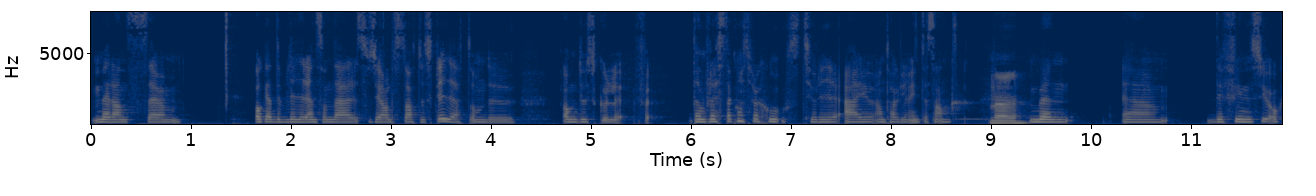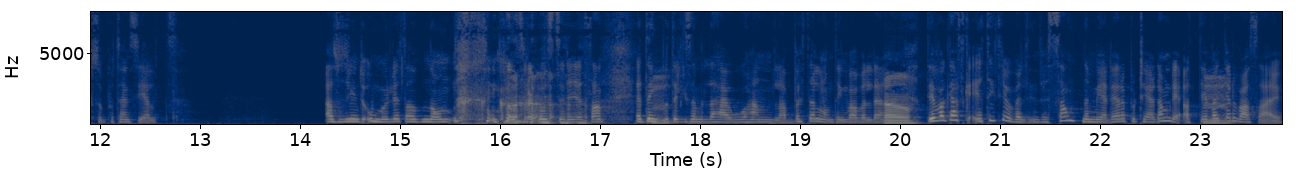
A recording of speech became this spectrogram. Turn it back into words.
medans, ehm, och att det blir en sån där social statusgrej att om du, om du skulle, de flesta konspirationsteorier är ju antagligen inte sant. Nej. Men ehm, det finns ju också potentiellt, alltså det är ju inte omöjligt att någon konspirationsteori är sann. Jag tänker på Mm. till exempel det här Wuhan-labbet eller någonting var väl den, Ja. det var ganska, jag tyckte det var väldigt intressant när media rapporterade om det, att det Mm. verkade vara så här.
